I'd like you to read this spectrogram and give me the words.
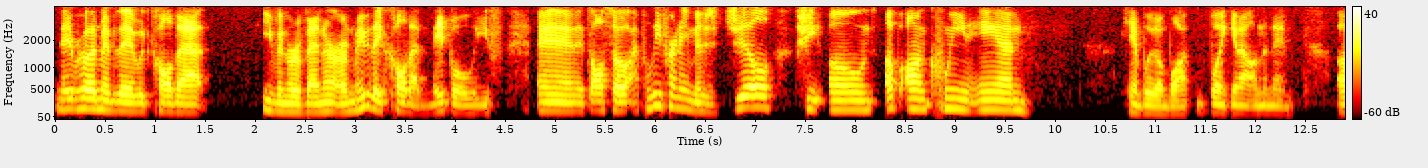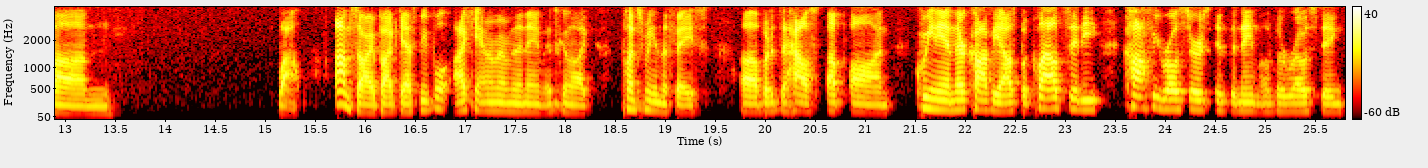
neighborhood. Maybe they would call that even Ravenna, or maybe they call that Maple Leaf. And it's also, I believe her name is Jill. She owns up on Queen Anne. I can't believe I'm blanking out on the name. Um, wow. I'm sorry, podcast people. I can't remember the name. It's going to like punch me in the face. Uh, but it's a house up on Queen Anne, their coffee house. But Cloud City Coffee Roasters is the name of the roasting.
